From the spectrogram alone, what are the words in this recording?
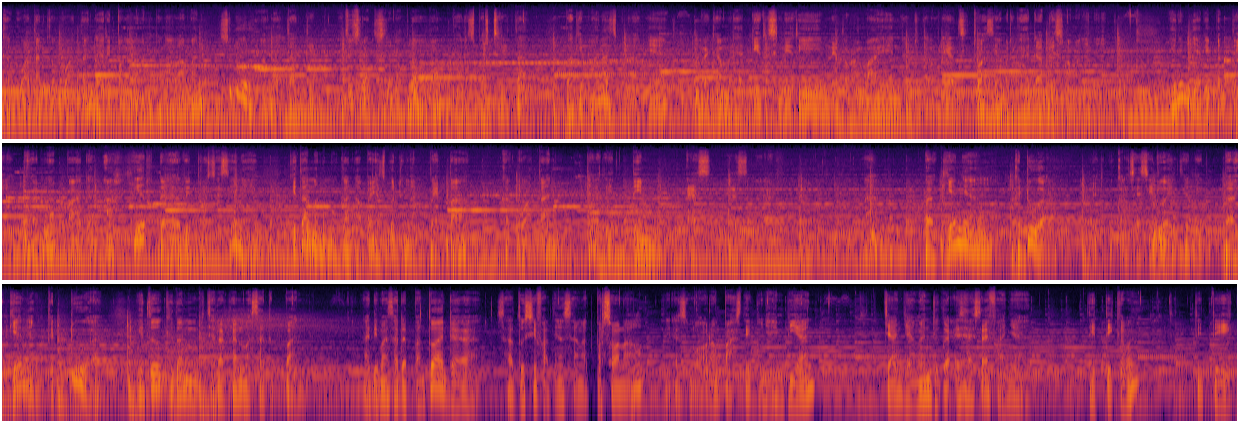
kekuatan-kekuatan dari pengalaman-pengalaman seluruh anggota tim. Itu 150 orang harus bercerita bagaimana sebenarnya mereka melihat diri sendiri, melihat orang lain, dan juga melihat situasi yang mereka hadapi selama ini. Ini menjadi penting karena pada akhir dari proses ini kita menemukan apa yang disebut dengan peta kekuatan dari tim SSF. Bagian yang kedua, jadi bukan sesi dua ya, jadi bagian yang kedua itu kita membicarakan masa depan. Nah, di masa depan itu ada satu sifatnya sangat personal, ya semua orang pasti punya impian. Jangan-jangan juga SSF hanya titik apa? Titik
